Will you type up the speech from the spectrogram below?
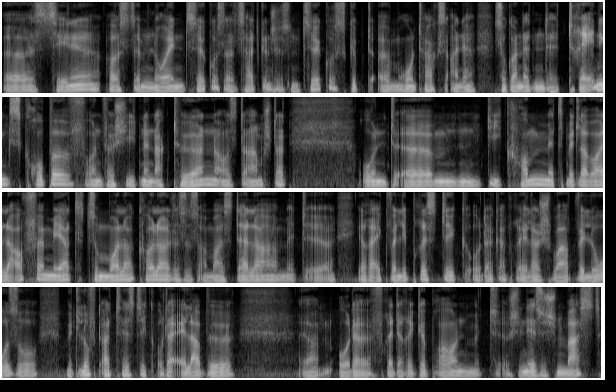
äh, Szene aus dem neuen Zirkus, also zeitgenössischen Zirkus. Es gibt äh, montags eine sogenannte Trainingsgruppe von verschiedenen Akteuren aus Darmstadt. Und ähm, die kommen jetzt mittlerweile auch vermehrt zum Mollerkoller. Das ist Amal Stella mit äh, ihrer Equilibristik oder Gabriela Schwab-Veloso mit Luftartistik oder Ella Bö ja, oder Frederike Braun mit chinesischem Mast.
